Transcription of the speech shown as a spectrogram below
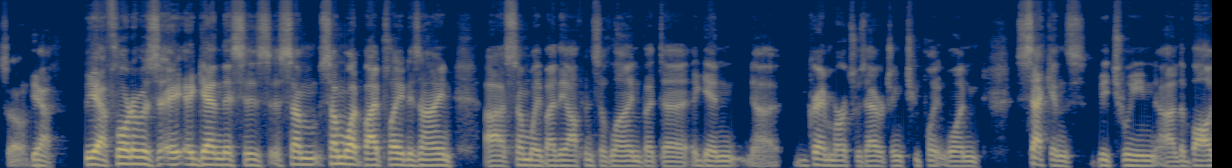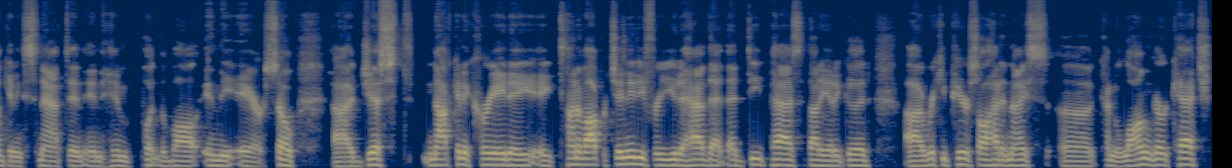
So Yeah. Yeah, Florida was again. This is some somewhat by play design, uh, some way by the offensive line, but uh, again, uh, Graham Mertz was averaging 2.1 seconds between uh, the ball getting snapped and, and him putting the ball in the air. So, uh, just not going to create a, a ton of opportunity for you to have that that deep pass. I thought he had a good. Uh, Ricky Pearsall had a nice uh, kind of longer catch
